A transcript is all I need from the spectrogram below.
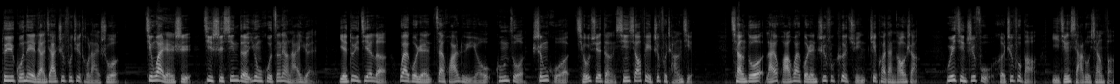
对于国内两家支付巨头来说，境外人士既是新的用户增量来源，也对接了外国人在华旅游、工作、生活、求学等新消费支付场景。抢夺来华外国人支付客群这块蛋糕上，微信支付和支付宝已经狭路相逢。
